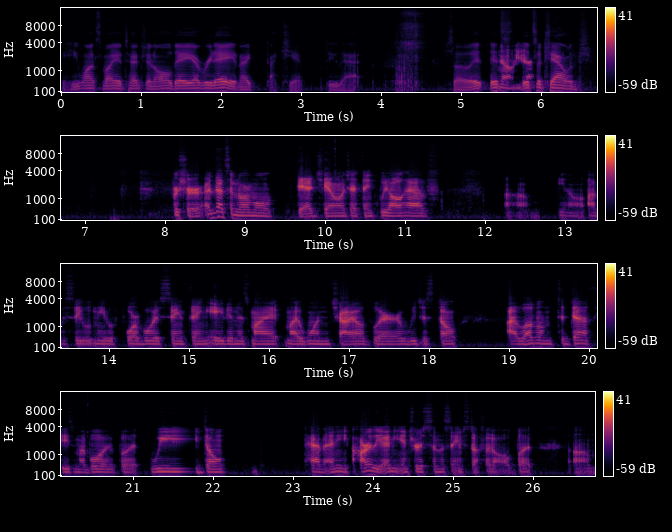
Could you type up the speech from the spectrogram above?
he wants my attention all day, every day, and I I can't do that. So it it's no, yeah. it's a challenge. For sure, and that's a normal dad challenge. I think we all have. Um, you know, obviously with me with four boys, same thing. Aiden is my my one child where we just don't. I love him to death. He's my boy, but we don't have any hardly any interest in the same stuff at all. But um,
